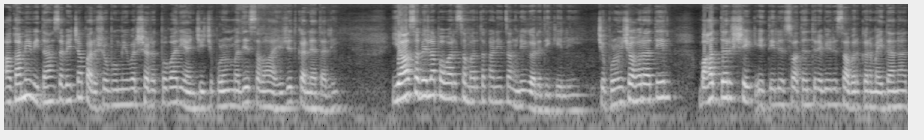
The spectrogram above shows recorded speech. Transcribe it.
आगामी विधानसभेच्या पार्श्वभूमीवर शरद पवार यांची चिपळूणमध्ये सभा आयोजित करण्यात आली. या सभेला पवार समर्थकांनी चांगली गर्दी केली. चिपळूण शहरातील बहाद्दर शेख येथील स्वातंत्र्यवीर सावरकर मैदानात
